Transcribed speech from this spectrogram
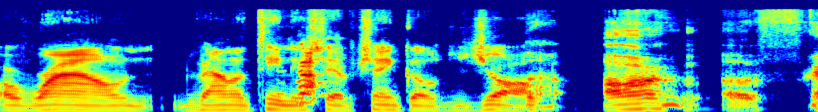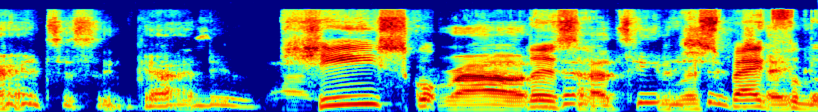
around Valentina Shevchenko's jaw. the arm of Francis Ngannou She scored. Listen, Valentina respectfully,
